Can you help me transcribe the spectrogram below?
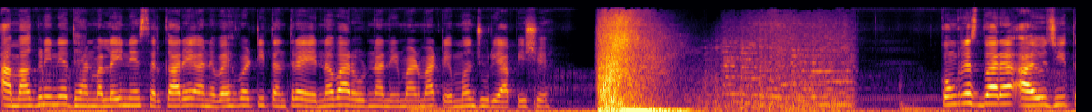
આ માગણીને ધ્યાનમાં લઈને સરકારે અને વહીવટી તંત્રએ નવા રોડના નિર્માણ માટે મંજૂરી આપી છે. કોંગ્રેસ દ્વારા આયોજિત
